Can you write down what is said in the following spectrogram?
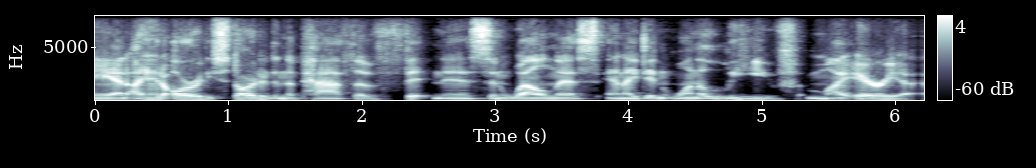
and I had already started in the path of fitness and wellness, and I didn't want to leave my area.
